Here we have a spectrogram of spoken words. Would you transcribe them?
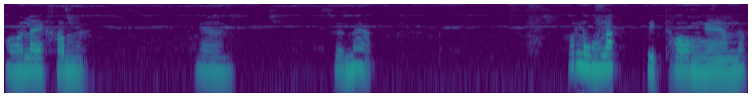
อ๋อลายคำอะงามสวยมากเขาลงรักปิดทองงามเนาะ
